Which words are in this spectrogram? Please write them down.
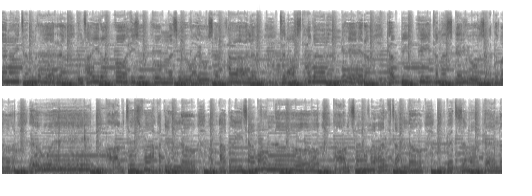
ከናይ ተምረራ እንታይ ደኦ ሒዙኩም መጺዋዩ ሰብ ዓለም? ትንኣስ ትሕበንን ጌራ ከብዲ ተመስገንዩ ዘዕግባ እወ ኣብ ተስፋ ዓቕሊሎ ኣብ ዓቕሊ ጻማኣሎ ኣብ ጻማ ዕርፍታኣሎ እግበት ዘማከሎ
